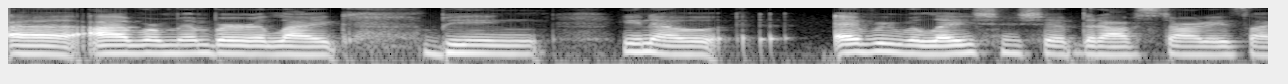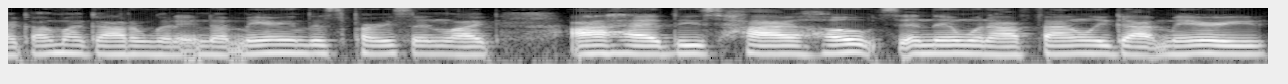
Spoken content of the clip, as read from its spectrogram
uh i remember like being you know every relationship that I've started it's like, oh my God, I'm going to end up marrying this person. Like, I had these high hopes. And then when I finally got married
